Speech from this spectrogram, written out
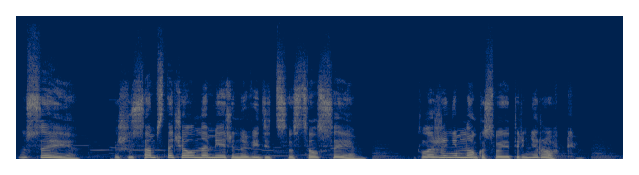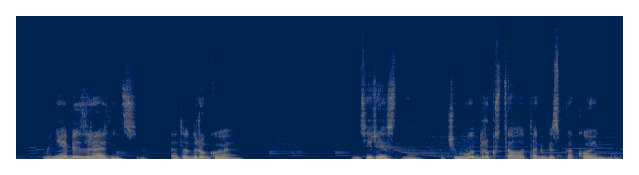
Но Сэя, ты же сам сначала намерен увидеться с Селсеем. Отложи немного своей тренировки. Мне без разницы. Это другое. Интересно, почему вдруг стало так беспокойно?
